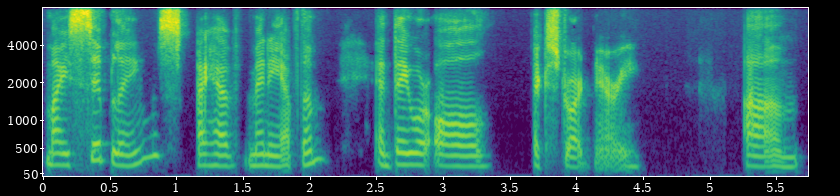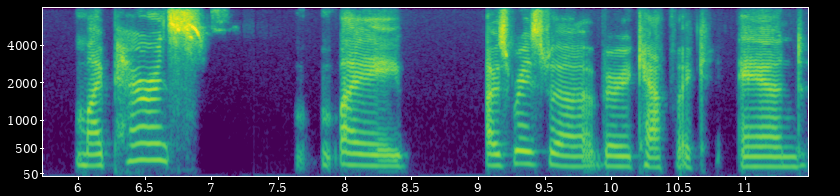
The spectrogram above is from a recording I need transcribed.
My siblings, I have many of them, and they were all extraordinary. Um, my parents, my I was raised uh, very Catholic, and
